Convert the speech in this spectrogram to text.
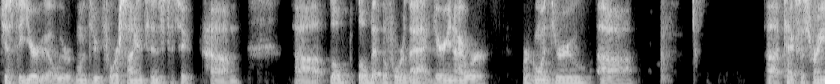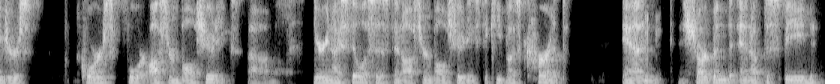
just a year ago, we were going through Force Science Institute. Um, a uh, little, little bit before that, Gary and I were were going through uh, uh, Texas Rangers course for officer involved shootings. Um, Gary and I still assist in officer involved shootings to keep us current and mm-hmm. sharpened and up to speed.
